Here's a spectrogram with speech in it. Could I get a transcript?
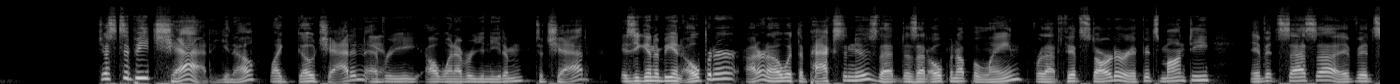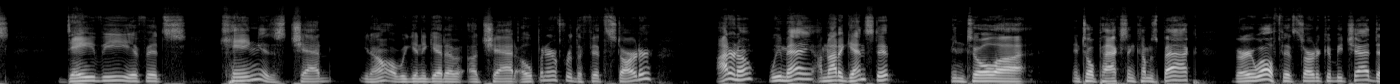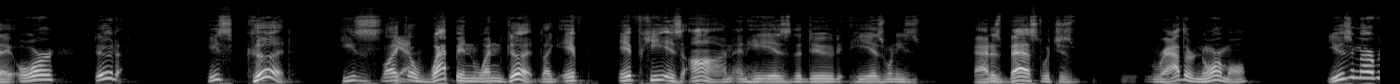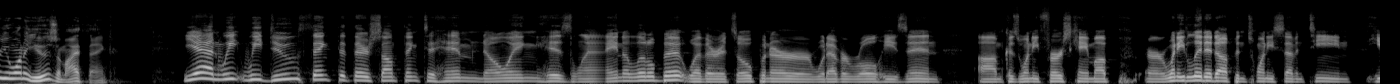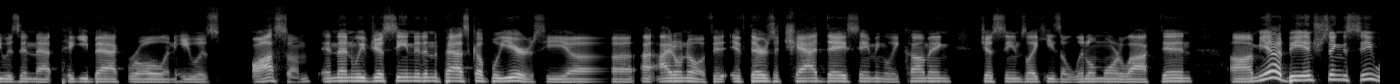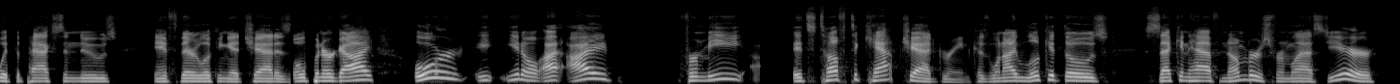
just to be Chad, you know, like go Chadding Yeah. every uh, whenever you need him to Chad. Is he going to be an opener? I don't know. With the Paxton news, that does that open up a lane for that fifth starter? If it's Monty, if it's Cessa, if it's Deivi, if it's King, is Chad? You know, are we going to get a, a Chad opener for the fifth starter? I don't know. We may. I'm not against it until uh until Paxton comes back. Very well, fifth starter could be Chad Day. Or, dude, he's good. He's like Yeah. a weapon when good. Like if if he is on and he is the dude he is when he's at his best, which is rather normal, use him however you want to use him, I think. Yeah, and we we do think that there's something to him knowing his lane a little bit, whether it's opener or whatever role he's in. Because when he first came up, or when he lit it up in 2017, he was in that piggyback role, and he was awesome. And then we've just seen it in the past couple years. He, uh, uh, I, I don't know if it, if there's a Chad day seemingly coming. Just seems like he's a little more locked in. Um, yeah, it'd be interesting to see with the Paxton news if they're looking at Chad as opener guy or you know i i for me it's tough to cap chad green because when i look at those second half numbers from last year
